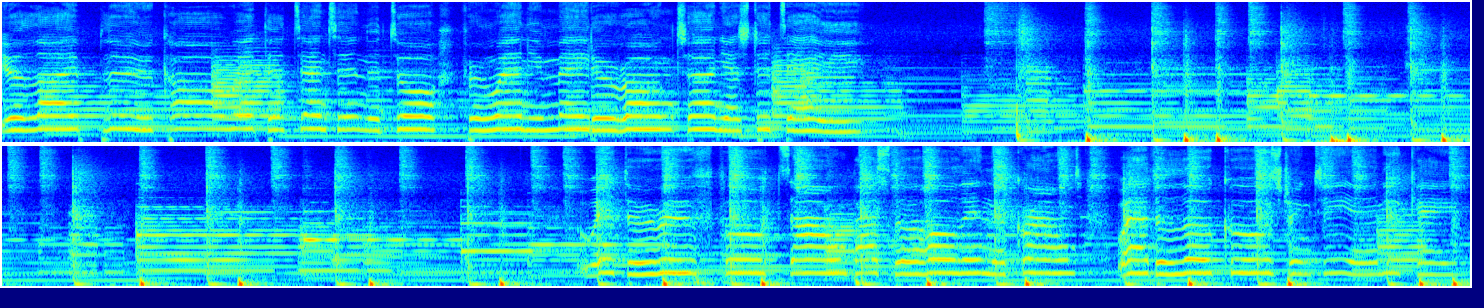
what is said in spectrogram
Your light blue car with the dent in the door from when you made a wrong turn yesterday. With the roof pulled down past the hole in the ground where the locals drink tea and eat cake.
